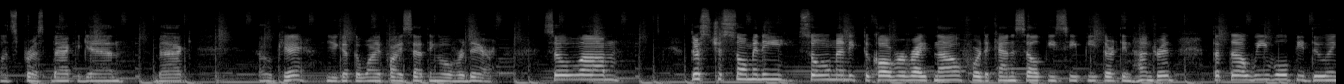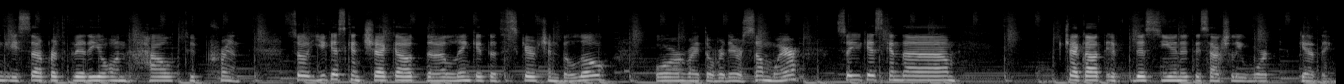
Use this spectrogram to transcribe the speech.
Let's press back again, back. Okay, you get the Wi-Fi setting over there. So um, there's just so many, so many to cover right now for the Canon Selphy CP1300 that uh, we will be doing a separate video on how to print. So you guys can check out the link in the description below or right over there somewhere. So you guys can uh, check out if this unit is actually worth getting.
